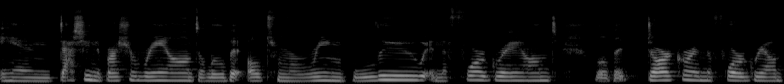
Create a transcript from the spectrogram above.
and dashing the brush around a little bit ultramarine blue in the foreground, a little bit darker in the foreground.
